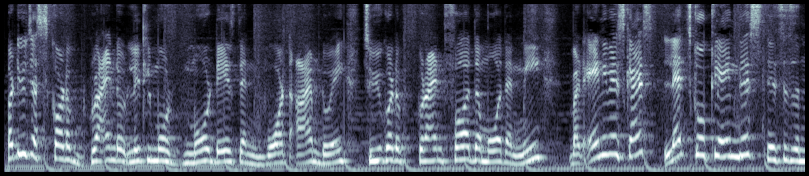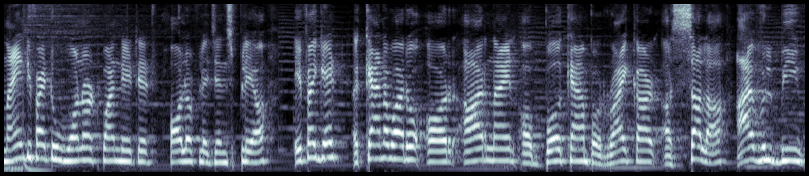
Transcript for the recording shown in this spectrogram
but you just gotta grind a little more more days than what i'm doing so you gotta grind further more than me but anyways guys let's go claim this this is a 95 to 101 rated hall of legends player if I get a Cannavaro or R9 or Bergkamp or Rijkaard or Salah, I will be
